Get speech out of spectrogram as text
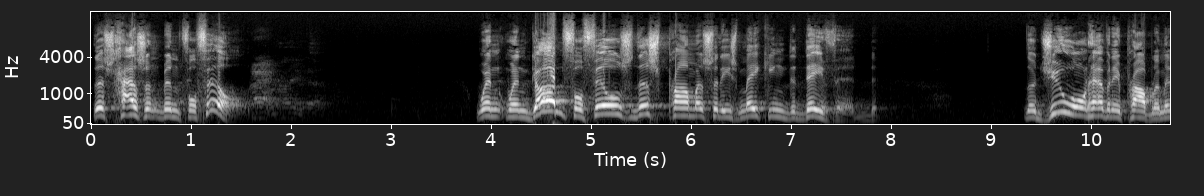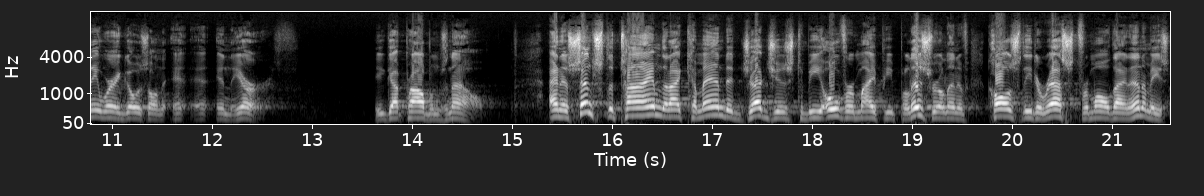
this hasn't been fulfilled. When, when God fulfills this promise that He's making to David, the Jew won't have any problem anywhere he goes on in the earth. He's got problems now. And as since the time that I commanded judges to be over my people Israel, and have caused thee to rest from all thine enemies,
